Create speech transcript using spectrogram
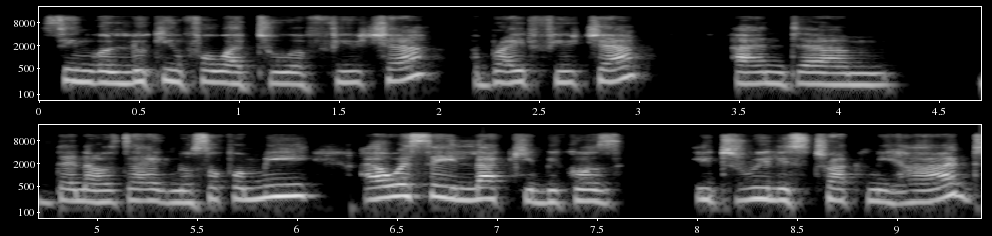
single, looking forward to a future, a bright future. And um, then I was diagnosed. So for me, I always say lucky because it really struck me hard.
